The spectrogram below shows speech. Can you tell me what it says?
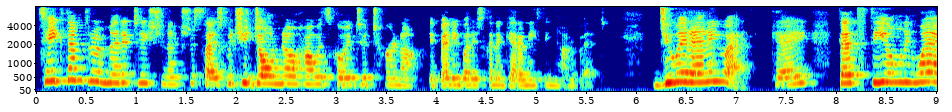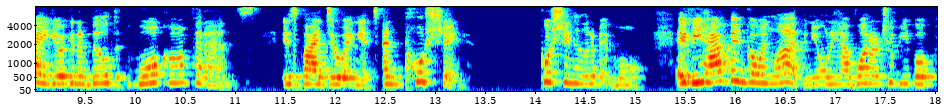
Take them through a meditation exercise, but you don't know how it's going to turn up, if anybody's going to get anything out of it. Do it anyway. Okay. That's the only way you're going to build more confidence is by doing it and pushing, pushing a little bit more. If you have been going live and you only have one or two people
